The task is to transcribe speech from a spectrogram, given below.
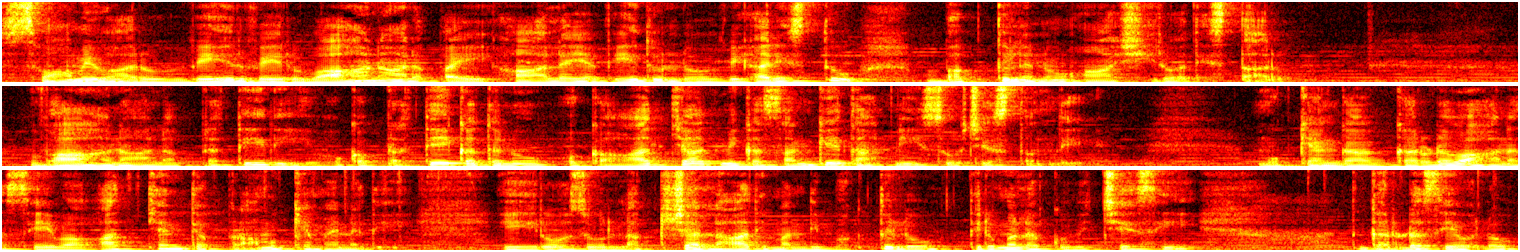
స్వామివారు వేర్వేరు వాహనాలపై ఆలయ వీధుల్లో విహరిస్తూ భక్తులను ఆశీర్వదిస్తారు. వాహనాల ప్రతిదీ ఒక ప్రత్యేకతను ఒక ఆధ్యాత్మిక సంకేతాన్ని సూచిస్తుంది. ముఖ్యంగా గరుడ వాహన సేవ అత్యంత ప్రాముఖ్యమైనది. ఈరోజు లక్షలాది మంది భక్తులు తిరుమలకు విచ్చేసి గరుడ సేవలో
